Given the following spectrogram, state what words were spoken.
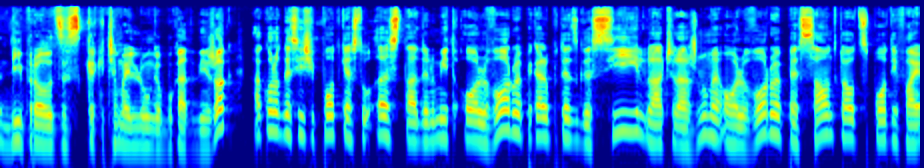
Ok. Deep Roads, cred că e cea mai lungă bucată din joc. Acolo găsiți și podcastul ăsta denumit All Vorbe, pe care îl puteți găsi la același nume, All Vorbe, pe SoundCloud, Spotify,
